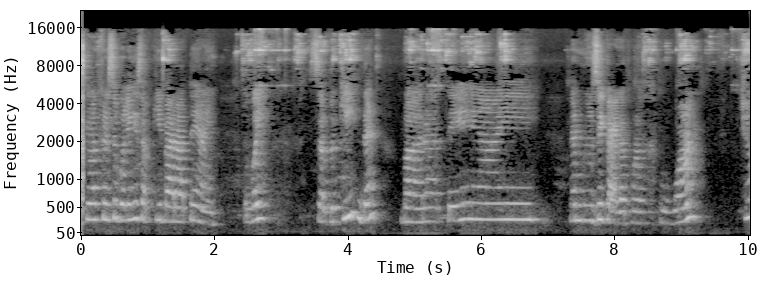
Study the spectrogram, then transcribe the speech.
इसके बाद फिर से बोलेंगे सबकी बारातें आई। तो वही सबकी देन बारातें आई। देन म्यूज़िक आएगा थोड़ा सा तो वन टू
